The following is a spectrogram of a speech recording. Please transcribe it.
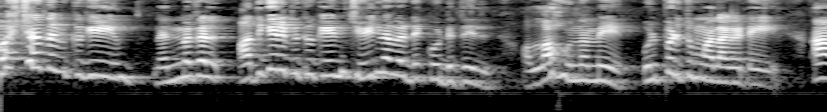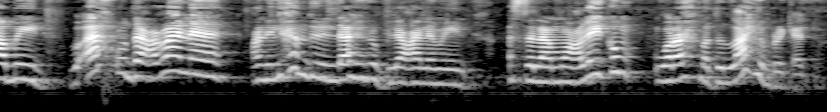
പശ്ചാത്തലിക്കുകയും നന്മകൾ അധികരിപ്പിക്കുകയും ചെയ്യുന്നവരുടെ കൂട്ടത്തിൽ അള്ളാഹു നമ്മെ ഉൾപ്പെടുത്തുമാറാകട്ടെ. ആമീൻ. അനിൽഹമുല്ലാഹി റബുലാലമീൻ വറഹമത്തല്ലാഹി വാബർക്കാത്തു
